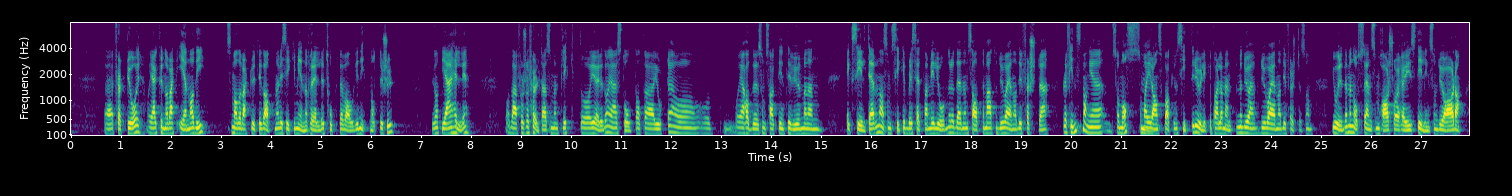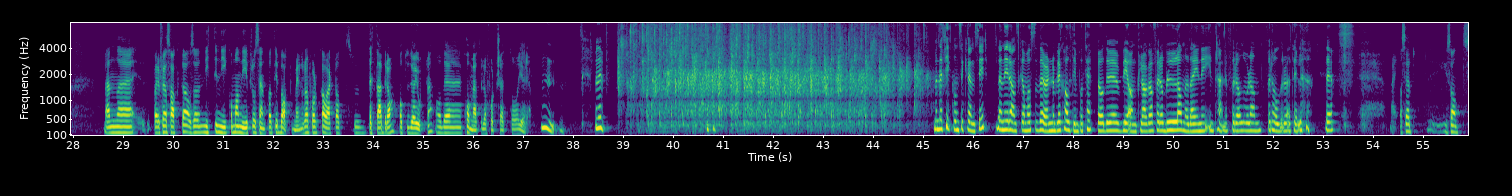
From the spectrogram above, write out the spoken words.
uh, 40 år. Og jeg kunne ha vært en av de som hadde vært ute i gatene hvis ikke mine foreldre tok det valget i 1987. Ikke sant? Jeg er hellig. Og Derfor så følte jeg som en plikt å gjøre det, og jeg er stolt av at jeg har gjort det. Og, og, og jeg hadde som sagt intervju med den eksil-TV-en, som sikkert blir sett av millioner. og det de sa til meg at du var en av de første For det fins mange som oss, som har iransk bakgrunn, sitter i ulike parlamenter, men du, er, du var en av de første som gjorde det. Men også en som har så høy stilling som du har. da. Men uh, bare for å ha sagt det, altså 99,9% av tilbakemeldingene fra folk har vært at dette er bra, at du har gjort det. Og det kommer jeg til å fortsette å gjøre. Men det, Men det fikk konsekvenser. Den iranske ambassadøren ble kalt inn på teppet, og du blir anklaga for å blande deg inn i interne forhold. Hvordan forholder du deg til det? Nei, altså jeg, ikke sant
